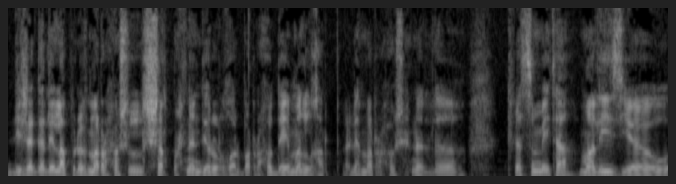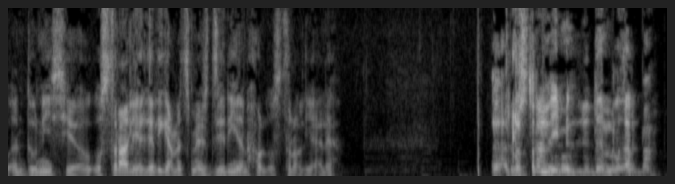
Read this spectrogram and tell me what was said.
déjà قال لي la preuve ما نروحوش للشرق حنا نديروا الغربة نروحوا دائما للغرب علاه ما نروحوش حنا كيف سميتها؟ ماليزيا وإندونيسيا وأستراليا. قال لي كاع ما تسمعش جزائريين راحوا لأستراليا علاه. الاسترالي من الغربة. آه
